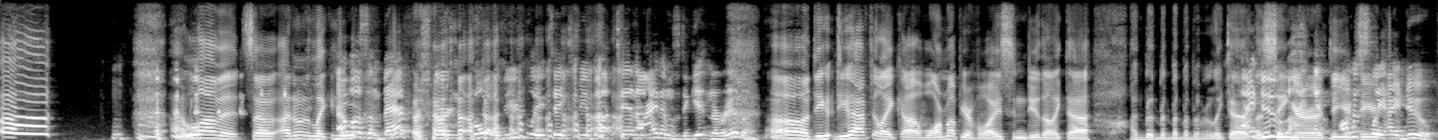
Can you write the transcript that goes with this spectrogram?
I love it. So I don't like That who. wasn't bad for starting cold. Usually it takes me about ten items to get in the rhythm. Oh, do you do you have to like uh, warm up your voice and do the like the like the, I the singer? Do you, Honestly, do you, I do.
